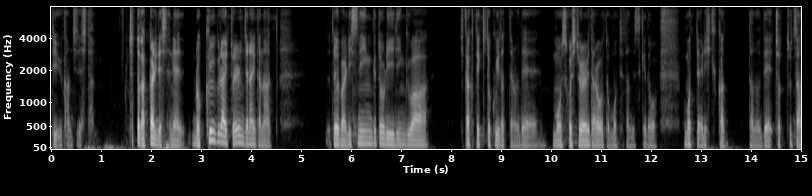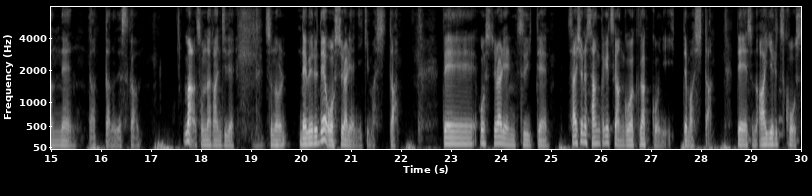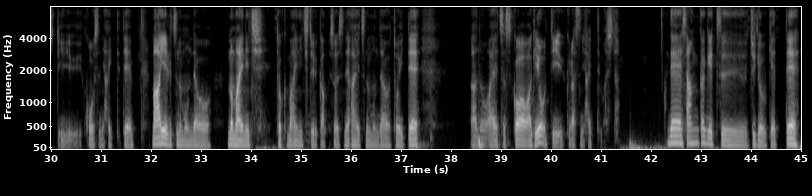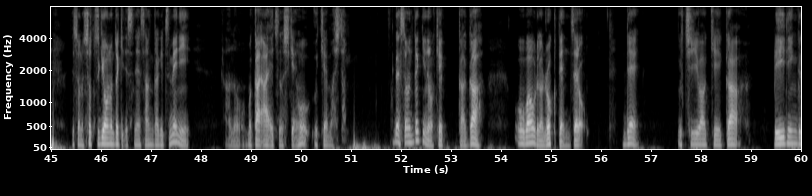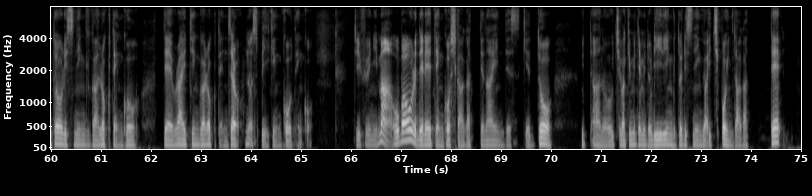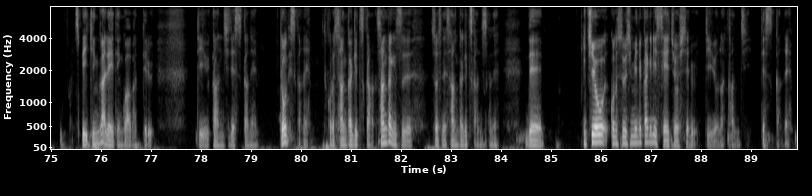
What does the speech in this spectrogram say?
ていう感じでした。ちょっとがっかりでしたね。6ぐらい取れるんじゃないかな。例えば、リスニングとリーディングは比較的得意だったので、もう少し取れるだろうと思ってたんですけど、思ったより低かったので、ちょっと残念だったのですが、まあ、そんな感じで、そのレベルでオーストラリアに行きました。で、オーストラリアについて、最初の3ヶ月間語学学校に行ってました。で、その IELTS コースっていうコースに入ってて、まあ IELTS の問題を、まあ毎日解く、毎日というか、そうですね、IELTS の問題を解いて、あの、IELTS スコアを上げようっていうクラスに入ってました。で、3ヶ月授業を受けて、で、その卒業の時ですね、3ヶ月目に、あの、もう一回 IH の試験を受けました。で、その時の結果が、 overall が6.0。で、内訳が、リーディングとリスニングが6.5。で、ライティングは6.0のスピーキング5.5。っていうふうに、まあ、 overall で0.5しか上がってないんですけど、あの、内訳見てみると、リーディングとリスニングは1ポイント上がって、スピーキングが0.5上がってるっていう感じですかね。どうですかねこれ3ヶ月間。3ヶ月、そうですね、3ヶ月間ですかね。で、一応、この数字見る限り成長してるっていうような感じですかね。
